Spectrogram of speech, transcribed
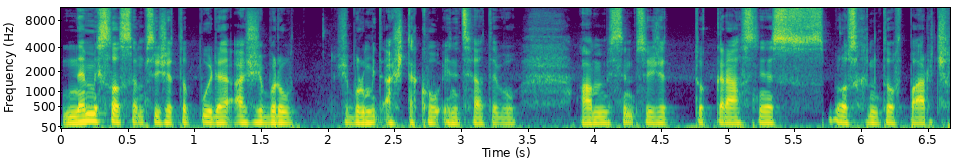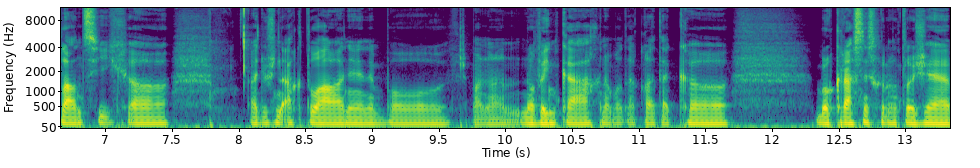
nemyslel jsem si, že to půjde až, že budou že budu mít až takovou iniciativu. A myslím si, že to krásně bylo schrnuto v pár článcích, uh, ať už na aktuálně, nebo třeba na novinkách, nebo takhle, tak uh, bylo krásně schrnuto, že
